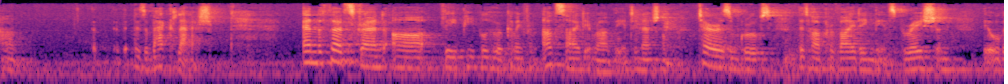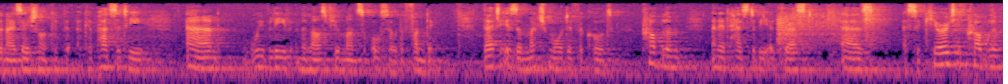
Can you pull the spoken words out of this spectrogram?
um, there's a backlash. And the third strand are the people who are coming from outside Iraq, the international terrorism groups that are providing the inspiration, the organizational cap- capacity, and we believe in the last few months also the funding. That is a much more difficult problem, and it has to be addressed as a security problem,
